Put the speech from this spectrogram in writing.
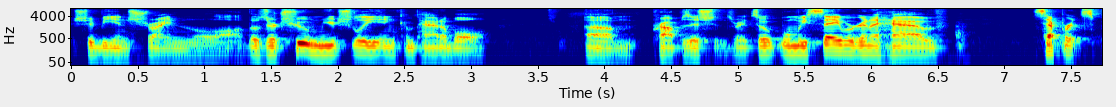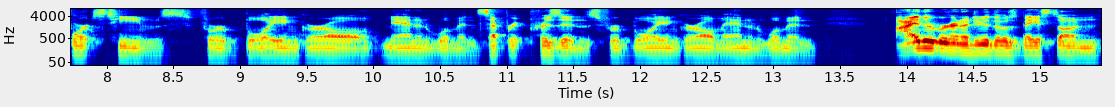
should be enshrined in the law. Those are two mutually incompatible um, propositions, right? So when we say we're going to have separate sports teams for boy and girl, man and woman, separate prisons for boy and girl, man and woman, either we're going to do those based on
